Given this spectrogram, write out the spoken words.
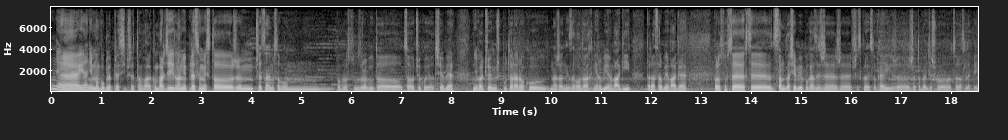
Nie, ja nie mam w ogóle presji przed tą walką. Bardziej dla mnie presją jest to, żebym przed samym sobą po prostu zrobił to, co oczekuję od siebie. Nie walczyłem już półtora roku na żadnych zawodach, nie robiłem wagi, teraz robię wagę. Po prostu chcę, chcę sam dla siebie pokazać, że, że wszystko jest ok i że, że to będzie szło coraz lepiej.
